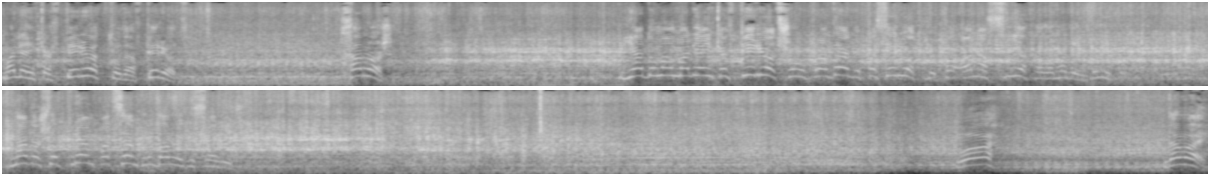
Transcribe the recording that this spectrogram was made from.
Маленько вперед туда, вперед. Хорош. Я думал маленько вперед, что вы продали посередку. По- Она съехала маленько. Надо, чтобы прям по центру дороги свалить. Во! Давай.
